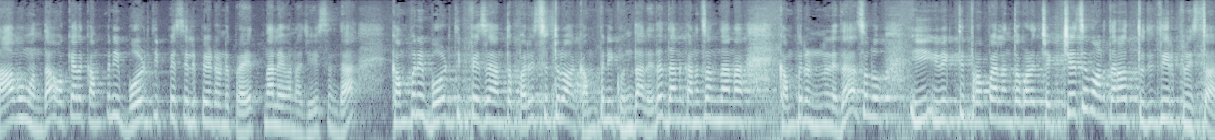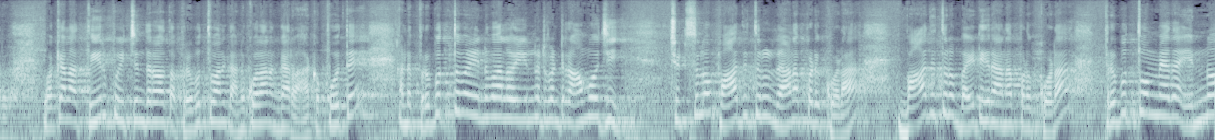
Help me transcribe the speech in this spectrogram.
లాభం ఉందా? ఒకవేళ కంపెనీ బోర్డు తిప్పేసి వెళ్ళిపోయేటువంటి ప్రయత్నాలు ఏమైనా చేసిందా? కంపెనీ బోర్డు తిప్పేసే అంత పరిస్థితులు ఆ కంపెనీకి ఉందా లేదా? దానికి అనుసంధాన కంపెనీ ఉందా లేదా? అసలు ఈ వ్యక్తి ప్రొఫైల్ అంతా కూడా చెక్ చేసి వాళ్ళ తర్వాత తుది తీర్పునిస్తారు. ఒకవేళ తీర్పు ఇచ్చిన తర్వాత ప్రభుత్వానికి అనుకూలంగా రాకపోతే అంటే ప్రభుత్వం ఇన్వాల్వ్ అయి ఉన్నటువంటి రామోజీ చిట్స్లో బాధితులు రానప్పటికి కూడా బాధితులు బయటికి రానప్పటికి కూడా ప్రభుత్వం మీద ఎన్నో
